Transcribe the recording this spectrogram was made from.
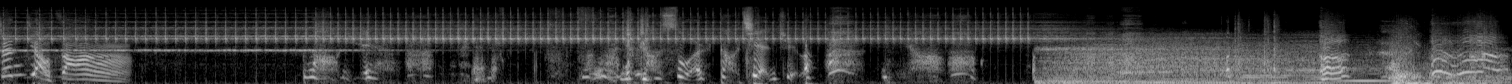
真叫脏。老爷，我找素儿道歉去了。你啊！要啊！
